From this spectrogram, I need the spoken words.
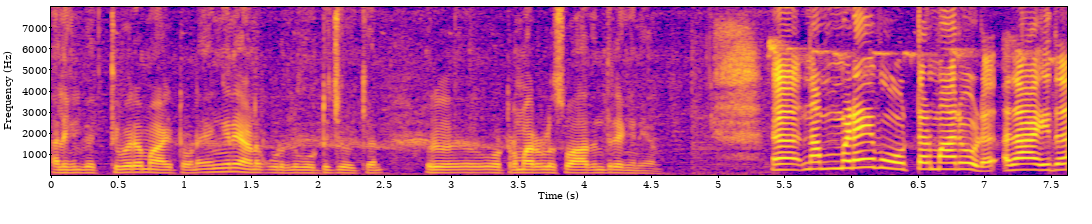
അല്ലെങ്കിൽ വ്യക്തിപരമായിട്ടാണോ? എങ്ങനെയാണ് കൂടുതൽ വോട്ട് ചോദിക്കാൻ ഒരു വോട്ടർമാരുള്ള സ്വാതന്ത്ര്യം എങ്ങനെയാണ്? നമ്മുടെ വോട്ടർമാരോട് അതായത്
